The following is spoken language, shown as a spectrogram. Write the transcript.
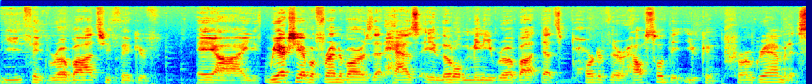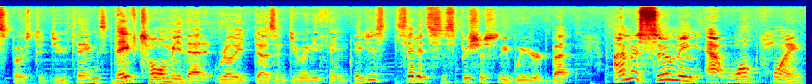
you think robots, you think of AI. We actually have a friend of ours that has a little mini robot that's part of their household that you can program and it's supposed to do things. They've told me that it really doesn't do anything. They just said it's suspiciously weird, but I'm assuming at one point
